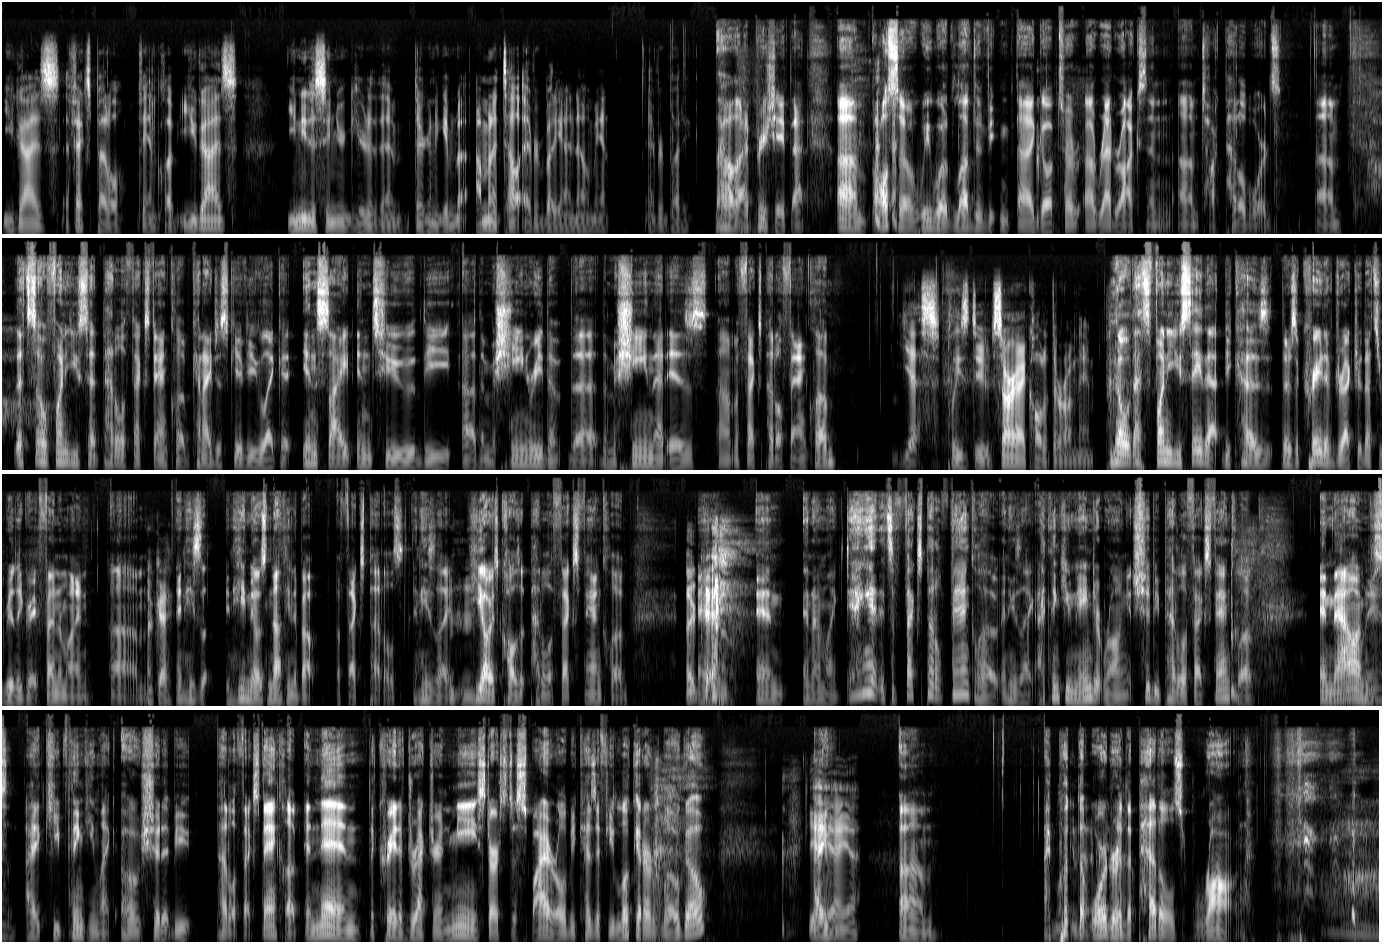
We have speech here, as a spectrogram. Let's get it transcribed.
you guys, Effects Pedal fan club, you guys, you need to send your gear to them. They're gonna give them. I'm gonna tell everybody I know, man. Everybody. Oh, I appreciate that. Um, also, we would love to uh, go up to uh, Red Rocks and um, talk pedal boards. Um, that's so funny. You said Pedal Effects Fan Club. Can I just give you like an insight into the uh, the machinery, the the the machine that is um, Effects Pedal Fan Club? Yes, please do. Sorry, I called it the wrong name. No, that's funny you say that because there's a creative director that's a really great friend of mine. Um, Okay. And he's and he knows nothing about effects pedals, and he's like he always calls it Pedal Effects Fan Club. Okay. And, and and I'm like, dang it, it's Effects Pedal Fan Club. And he's like, I think you named it wrong. It should be Pedal Effects Fan Club. And now No, I'm just. I keep thinking like, oh, should it be Pedal Effects Fan Club? And then the creative director in me starts to spiral because if you look at our logo, yeah, I- yeah, yeah. um, I I'm put the it right order of the pedals wrong.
